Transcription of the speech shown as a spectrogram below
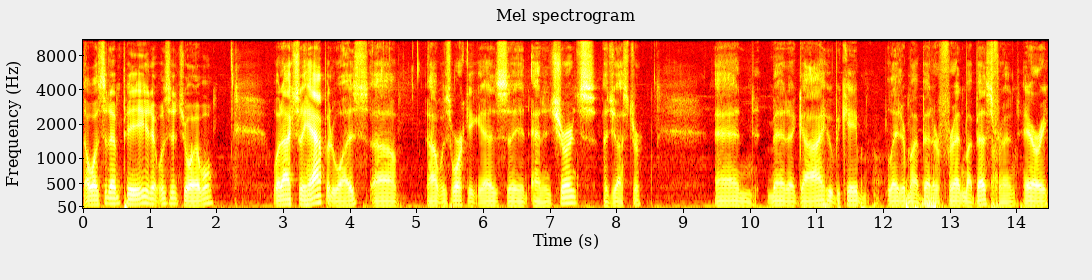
I was an MP and it was enjoyable. What actually happened was uh, I was working as a, an insurance adjuster, and met a guy who became later my better friend, my best friend, Harry.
